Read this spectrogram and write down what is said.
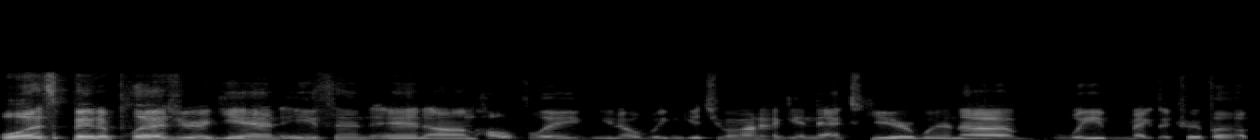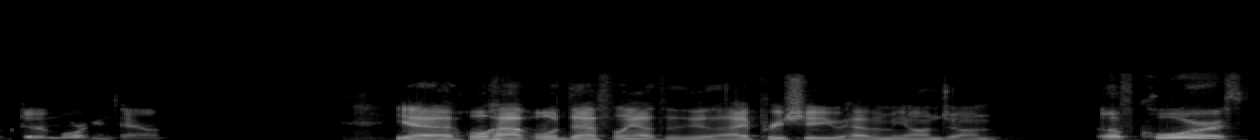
Well, it's been a pleasure again, Ethan, and um, hopefully, you know, we can get you on again next year when uh, we make the trip up to Morgantown. Yeah, we'll have we'll definitely have to do that. I appreciate you having me on, John. Of course.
